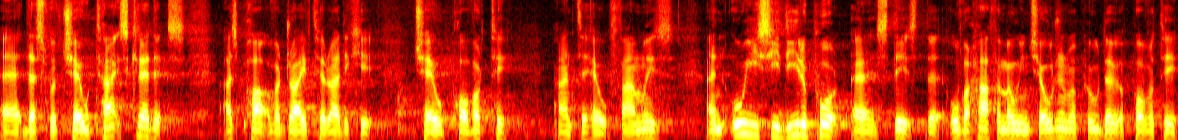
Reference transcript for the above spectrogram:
uh, this with child tax credits as part of a drive to eradicate child poverty and to help families. An OECD report uh, states that over half a million children were pulled out of poverty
